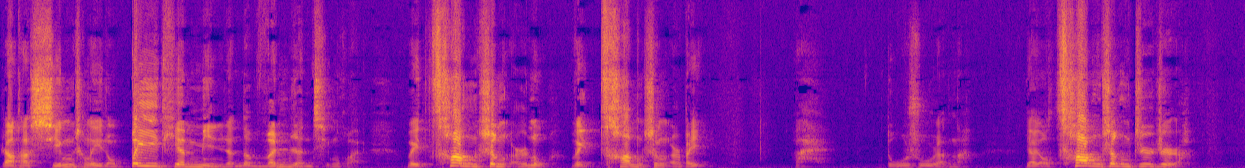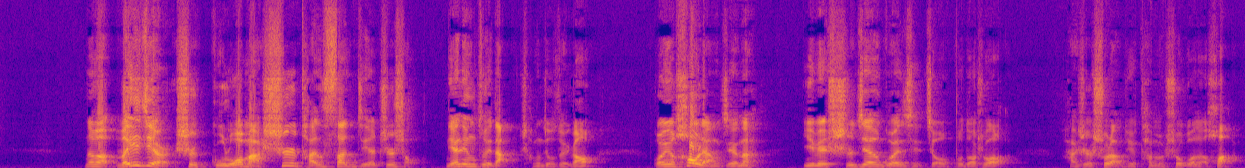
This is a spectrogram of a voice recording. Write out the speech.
让他形成了一种悲天悯人的文人情怀，为苍生而怒，为苍生而悲。哎，读书人呐，要有苍生之志啊。那么，维吉尔是古罗马诗坛三杰之首，年龄最大，成就最高。关于后两节呢，因为时间关系就不多说了，还是说两句他们说过的话。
